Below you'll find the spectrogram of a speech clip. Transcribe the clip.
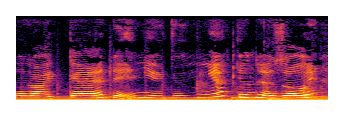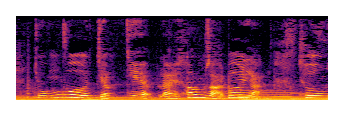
Là loài cá đẻ nhiều trứng nhất trên thế giới. Chúng vừa chậm chạp lại không giỏi bơi lặn, thường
